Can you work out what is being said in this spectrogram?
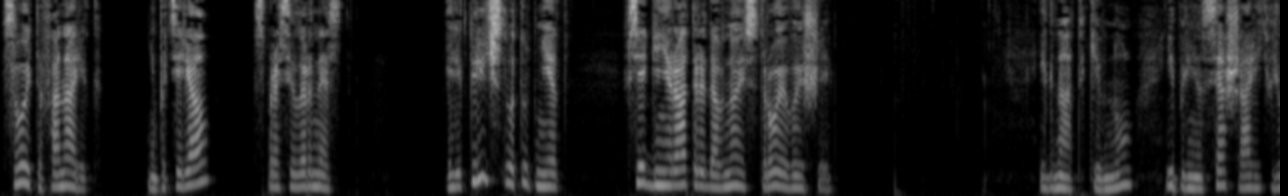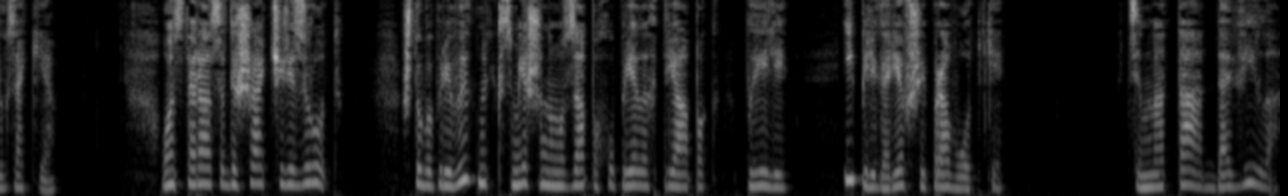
«Свой-то фонарик не потерял?» — спросил Эрнест. «Электричества тут нет. Все генераторы давно из строя вышли». Игнат кивнул и принялся шарить в рюкзаке. Он старался дышать через рот, чтобы привыкнуть к смешанному запаху прелых тряпок, пыли и перегоревшей проводки. Темнота давила,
